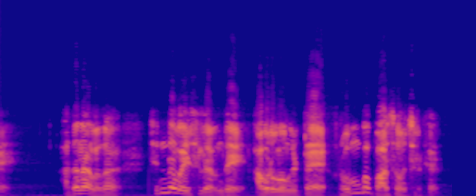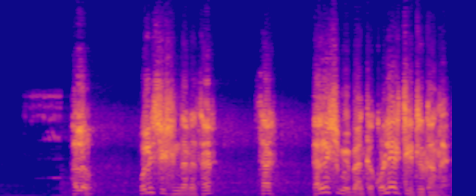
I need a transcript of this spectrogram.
அதனாலதான் சின்ன வயசுல இருந்தே அவர் உங்ககிட்ட ரொம்ப பாசம் வச்சிருக்காரு. ஹலோ போலீஸ் ஸ்டேஷன் தானே சார்? சார் தனலட்சுமி பேங்கை கொள்ளையடிச்சிட்டு இருக்காங்க.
